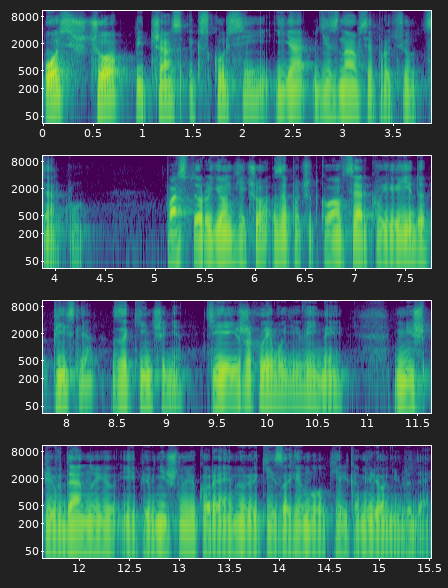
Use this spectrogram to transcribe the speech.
ось що під час екскурсії я дізнався про цю церкву. Пастор Йон Гічо започаткував церкву Йоїдо після закінчення тієї жахливої війни між Південною і Північною Кореями, у якій загинуло кілька мільйонів людей.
